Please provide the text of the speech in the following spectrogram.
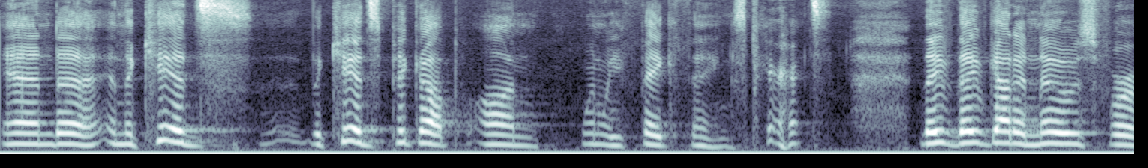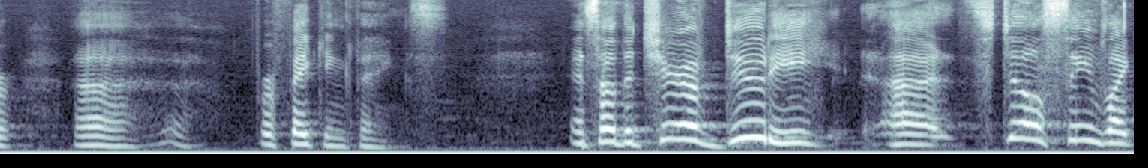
And, uh, and the kids, the kids pick up on when we fake things, parents. They've, they've got a nose for, uh, for faking things. And so the chair of duty uh, still seems like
